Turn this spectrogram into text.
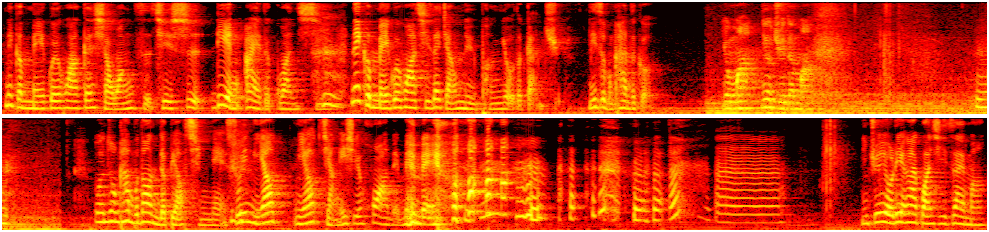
那个玫瑰花跟小王子其实是恋爱的关系。那个玫瑰花其实在讲女朋友的感觉。你怎么看这个？有吗？你有觉得吗？嗯。观众看不到你的表情呢，所以你要你要讲一些话呢，妹妹。嗯。你觉得有恋爱关系在吗？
